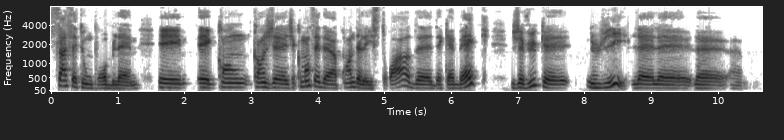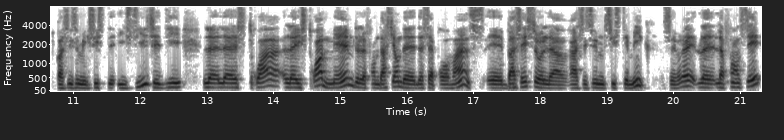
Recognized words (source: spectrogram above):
ça c'est un problème. Et, et quand, quand j'ai commencé à apprendre de l'histoire de, de Québec, j'ai vu que oui, le, le, le euh, racisme existe ici. J'ai dit l'histoire, l'histoire même de la fondation de, de cette province est basée sur le racisme systémique. C'est vrai, le, le, français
